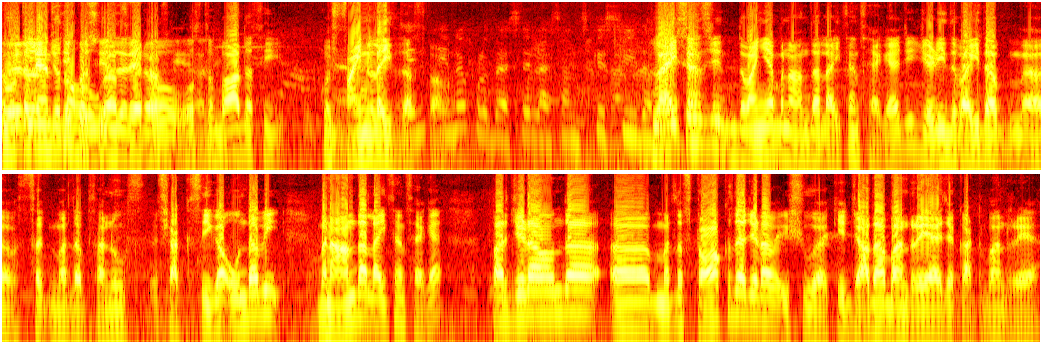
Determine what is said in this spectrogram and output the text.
ਟੋਟਲ ਜਦੋਂ ਹੋਊਗਾ ਫਿਰ ਉਸ ਤੋਂ ਬਾਅਦ ਅਸੀਂ ਕੁਝ ਫਾਈਨਲਾਈਜ਼ ਦੱਸ ਪਾਵਾਂਗੇ ਇਹਨਾਂ ਕੋਲ ਵੈਸੇ ਲਾਇਸੈਂਸ ਕਿਸ ਚੀਜ਼ ਦਾ? ਲਾਇਸੈਂਸ ਜੀ ਦਵਾਈਆਂ ਬਣਾਉਣ ਦਾ ਲਾਇਸੈਂਸ ਹੈਗਾ ਜੀ ਜਿਹੜੀ ਦਵਾਈ ਦਾ ਮਤਲਬ ਸਾਨੂੰ ਸ਼ੱਕ ਸੀਗਾ ਉਹਦਾ ਵੀ ਬਣਾਉਣ ਦਾ ਲਾਇਸੈਂਸ ਹੈਗਾ। ਪਰ ਜਿਹੜਾ ਉਹਦਾ ਮਤਲਬ ਸਟਾਕ ਦਾ ਜਿਹੜਾ ਇਸ਼ੂ ਹੈ ਕਿ ਜ਼ਿਆਦਾ ਬਣ ਰਿਹਾ ਹੈ ਜਾਂ ਘੱਟ ਬਣ ਰਿਹਾ ਹੈ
